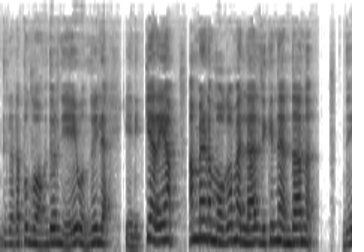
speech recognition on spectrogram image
ഇത് കേട്ടപ്പോൾ ഗോമതി പറഞ്ഞു ഏയ് ഒന്നുമില്ല. എനിക്കറിയാം അമ്മയുടെ മുഖം വല്ലാതിരിക്കുന്ന എന്താന്ന്. ദേ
